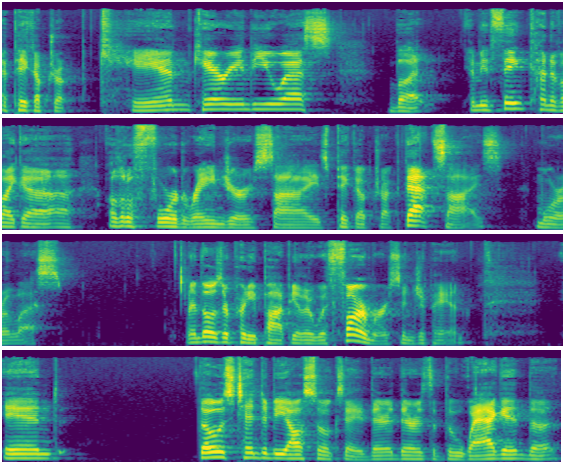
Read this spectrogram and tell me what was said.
a pickup truck can carry in the U.S., but I mean, think kind of like a a little Ford Ranger size pickup truck, that size more or less. And those are pretty popular with farmers in Japan. And those tend to be also say there there's the wagon the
